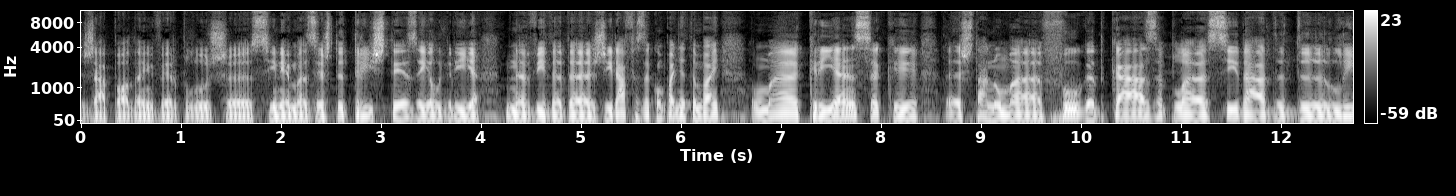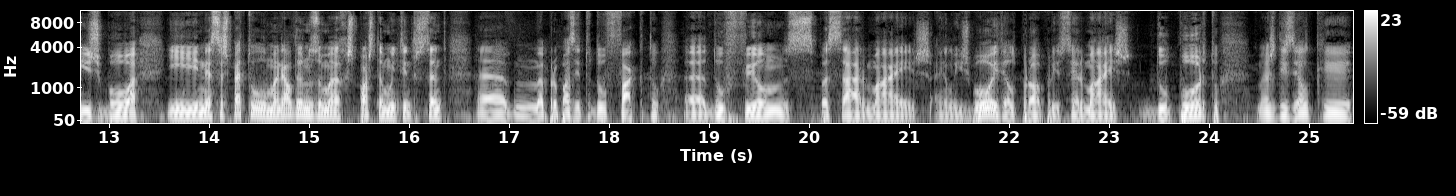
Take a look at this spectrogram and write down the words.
Já podem ver pelos eh, cinemas este Tristeza e Alegria na vida das girafas. Acompanha também uma criança que eh, está numa fuga de casa pela cidade de Lisboa e nesse aspecto o deu-nos uma resposta resposta muito interessante uh, a propósito do facto uh, do filme se passar mais em Lisboa e dele próprio ser mais do Porto, mas diz ele que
